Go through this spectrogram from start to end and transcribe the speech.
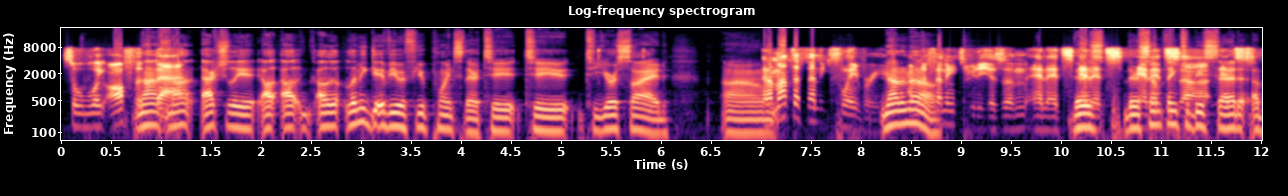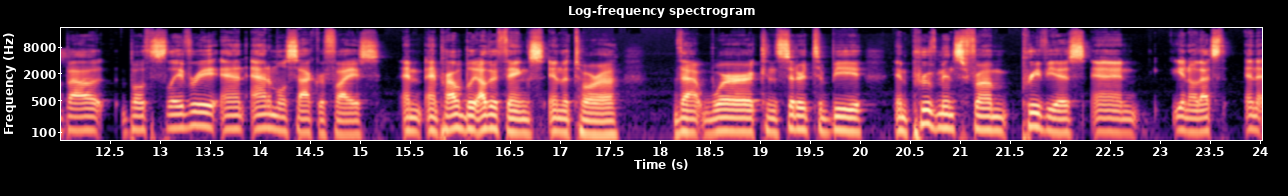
So like off the not bat, not actually I'll, I'll, I'll let me give you a few points there to to to your side. Um, and I'm not defending slavery. No, no, no. I'm defending Judaism, and it's and there's it's there's and something it's, to be uh, said about both slavery and animal sacrifice and and probably other things in the Torah that were considered to be improvements from previous and you know that's an, a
